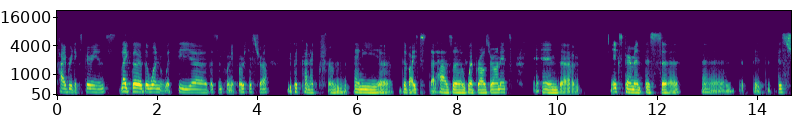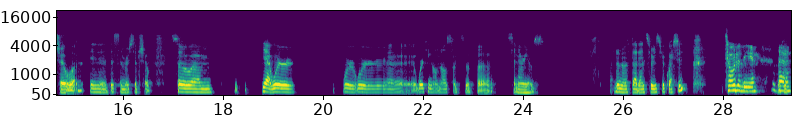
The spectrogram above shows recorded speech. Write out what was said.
hybrid experience, like the the one with the uh, the symphonic orchestra. You could connect from any uh, device that has a web browser on it, and um, experiment this uh, uh this show, uh, this immersive show. So um, yeah, we're we're we're uh, working on all sorts of scenarios. I don't know if that answers your question. Totally. Okay. Uh,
